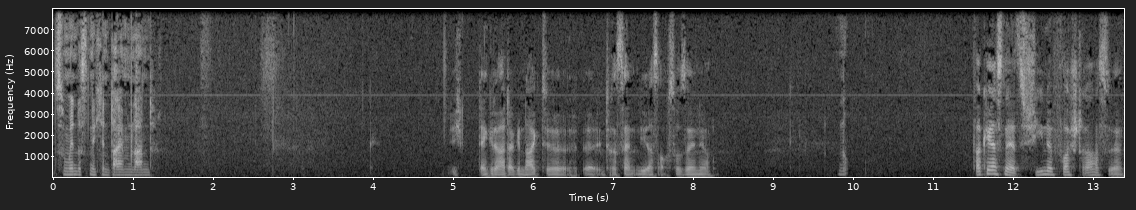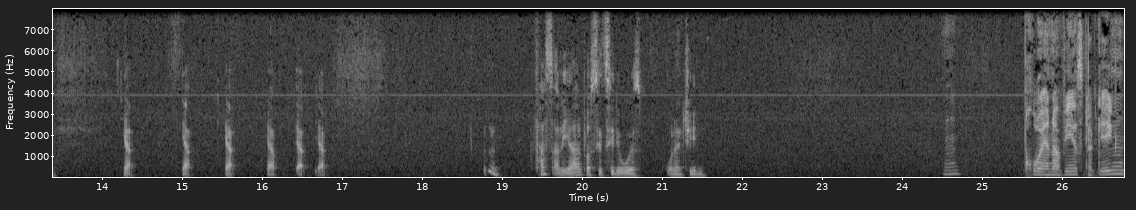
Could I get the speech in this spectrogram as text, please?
Zumindest nicht in deinem Land. Ich denke, da hat er geneigte äh, Interessenten, die das auch so sehen, ja. No. Verkehrsnetz, Schiene vor Straße. Ja, ja, ja, ja, ja, ja. Hm, fast alle ja, bloß die CDU ist unentschieden. Pro NRW ist dagegen.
